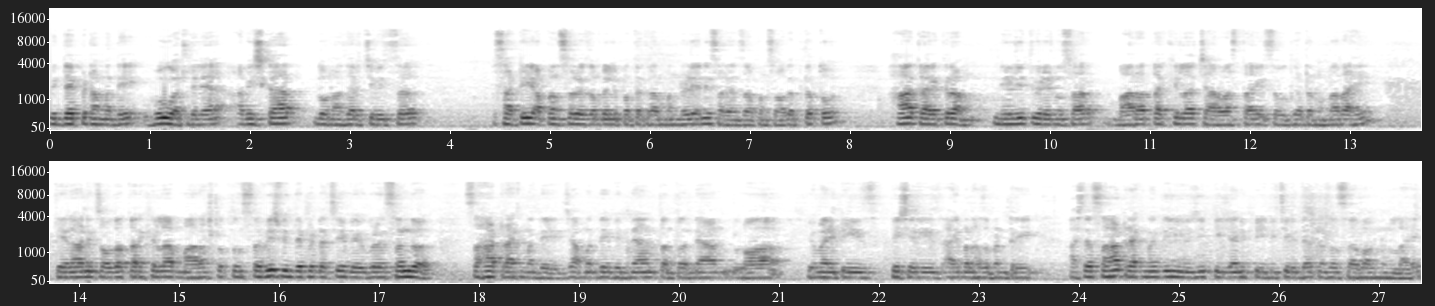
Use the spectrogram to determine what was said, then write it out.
विद्यापीठामध्ये होऊ घातलेल्या आविष्कार दोन हजार चोवीससाठी आपण सगळे जमलेले पत्रकार मंडळी आणि सगळ्यांचं आपण स्वागत करतो. हा कार्यक्रम नियोजित वेळेनुसार बारा तारखेला चार वाजता याचं उद्घाटन होणार आहे. तेरा आणि चौदा तारखेला महाराष्ट्रातून सव्वीस विद्यापीठाचे वेगवेगळे संघ सहा ट्रॅकमध्ये ज्यामध्ये विज्ञान तंत्रज्ञान law humanities fisheries animal husbandry अशा सहा ट्रॅकमध्ये युजी पीजी आणि पीएचडीचे विद्यार्थ्यांचा सहभाग नोंदला आहे.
